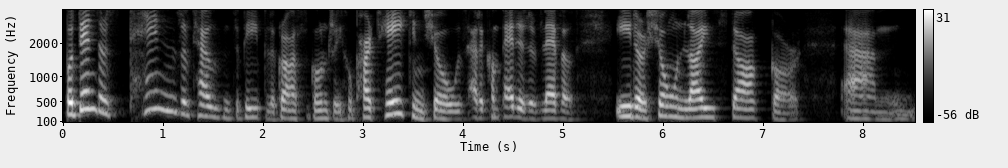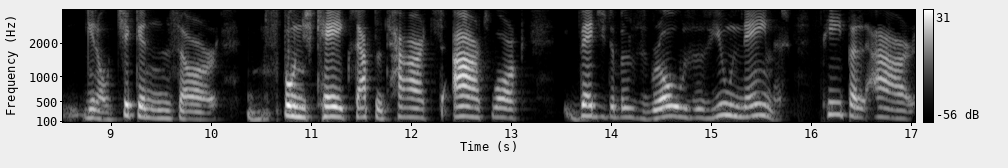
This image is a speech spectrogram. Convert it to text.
But then there's tens of thousands of people across the country who partake in shows at a competitive level, either showing livestock or um, you know, chickens or sponge cakes, apple tarts, artwork, vegetables, roses, you name it. People are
